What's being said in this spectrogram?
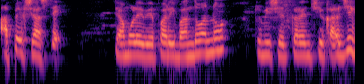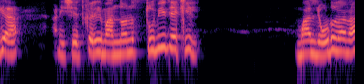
अपेक्षा असते. त्यामुळे व्यापारी बांधवांनो तुम्ही शेतकऱ्यांची काळजी घ्या आणि शेतकरी बांधवांनो तुम्ही देखील माल निवडून आणा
